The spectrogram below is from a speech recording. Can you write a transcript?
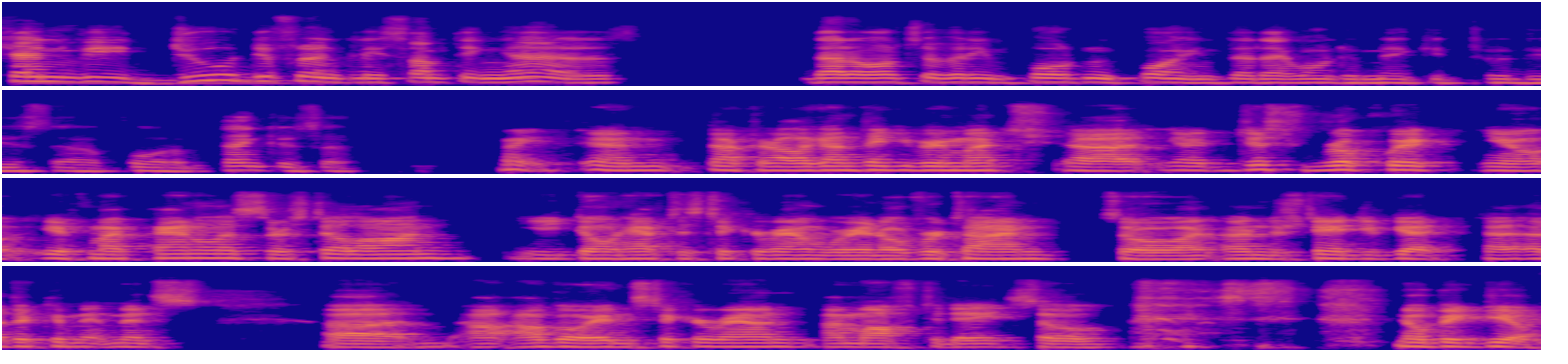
can we do differently something else that are also very important point that I want to make it to this uh, forum. Thank you, sir. Right, and Dr. Aligan, thank you very much. Uh, you know, just real quick, you know, if my panelists are still on, you don't have to stick around. We're in overtime, so I understand you've got uh, other commitments. Uh, I'll, I'll, go ahead and stick around. I'm off today, so no big deal.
